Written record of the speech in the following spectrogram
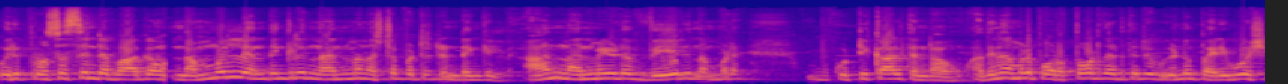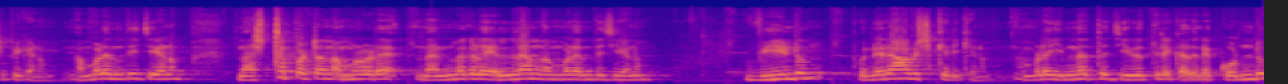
ഒരു പ്രോസസ്സിന്റെ ഭാഗം. നമ്മളിൽ എന്തെങ്കിലും നന്മ നഷ്ടപ്പെട്ടിട്ടുണ്ടെങ്കിൽ ആ നന്മയുടെ വേര് നമ്മുടെ കുട്ടിക്കാലത്തുണ്ടാവും. അതിനെ നമ്മൾ പുറത്തോട്ട് എടുത്തിട്ട് വീണ്ടും പരിപോഷിപ്പിക്കണം. നമ്മൾ എന്ത് ചെയ്യണം? നഷ്ടപ്പെട്ട നമ്മളുടെ നന്മകളെ എല്ലാം നമ്മൾ എന്ത് ചെയ്യണം? വീണ്ടും പുനരാവിഷ്കരിക്കണം. നമ്മളെ ഇന്നത്തെ ജീവിതത്തിലേക്ക് അതിനെ കൊണ്ടു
